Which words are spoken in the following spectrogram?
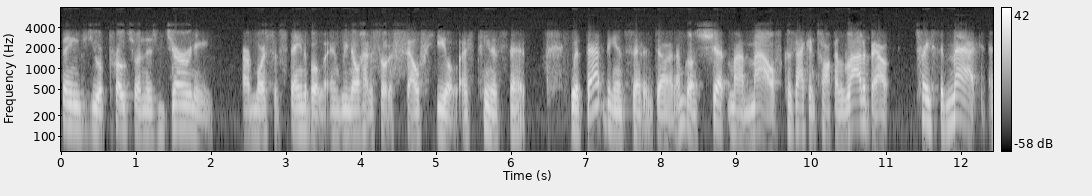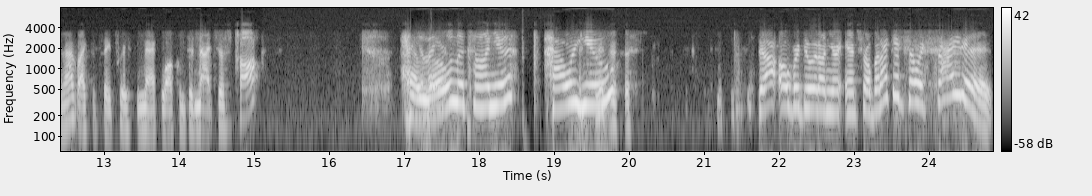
things you approach on this journey are more sustainable and we know how to sort of self-heal, as Tina said. With that being said and done, I'm going to shut my mouth because I can talk a lot about Tracy Mack. And I'd like to say, Tracy Mack, welcome to Not Just Talk. Hello, Latanya. How are you? Did I overdo it on your intro? But I get so excited.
